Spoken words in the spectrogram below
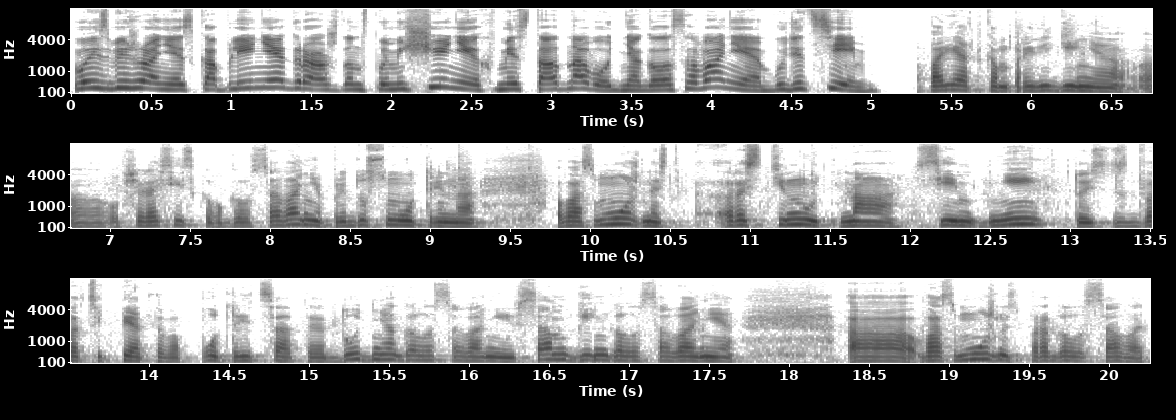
Во избежание скопления граждан в помещениях вместо одного дня голосования будет семь. Порядком проведения э, общероссийского голосования предусмотрена возможность растянуть на 7 дней, то есть с 25 по 30 до дня голосования и в сам день голосования, э, возможность проголосовать.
